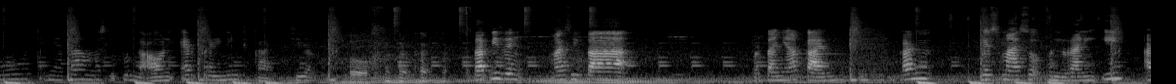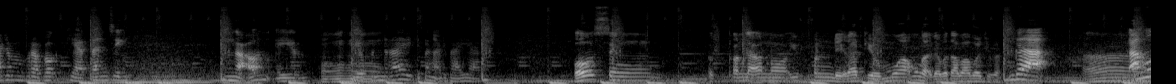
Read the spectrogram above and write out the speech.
oh ternyata meskipun nggak on air training digaji aku Oh. tapi sing masih tak pertanyakan kan wis masuk beneran iki ada beberapa kegiatan sing nggak on air Mhm. ya bener aja kita nggak dibayar Oh, sing kan nggak ono event di radiomu, kamu nggak dapat apa-apa juga? nggak Ah. kamu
